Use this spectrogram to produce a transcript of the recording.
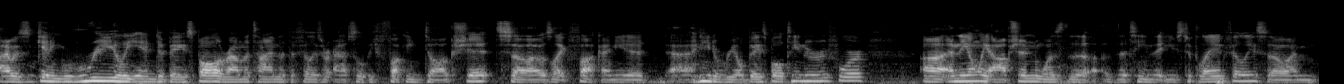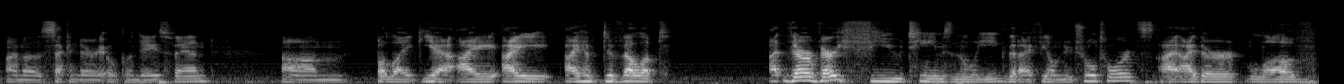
I was getting really into baseball around the time that the Phillies were absolutely fucking dog shit. So I was like, fuck, I need a, I need a real baseball team to root for. Uh, and the only option was the the team that used to play in Philly, so I'm I'm a secondary Oakland A's fan. Um, but like, yeah, I I I have developed. I, there are very few teams in the league that I feel neutral towards. I either love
